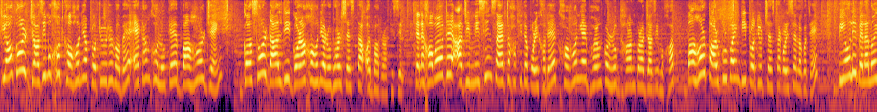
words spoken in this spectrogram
তিয়কৰ জাজিমুখত খহনীয়া প্ৰতিৰোধৰ বাবে একাংশ লোকে বাঁহৰ জেং গছৰ ডাল দি গৰাখহনীয়া ৰোধৰ চেষ্টা অব্যাহত ৰাখিছিল। তেনে সময়তে আজি মিচিং স্বায়ত্তশাসিত পৰিষদে খহনীয়াই ভয়ংকৰ ৰূপ ধাৰণ কৰা জাজিমুখত বাঁহৰ পাৰকুৰপাইন দি প্ৰতিৰোধ চেষ্টা কৰিছে। লগতে বিয়লি বেলালৈ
